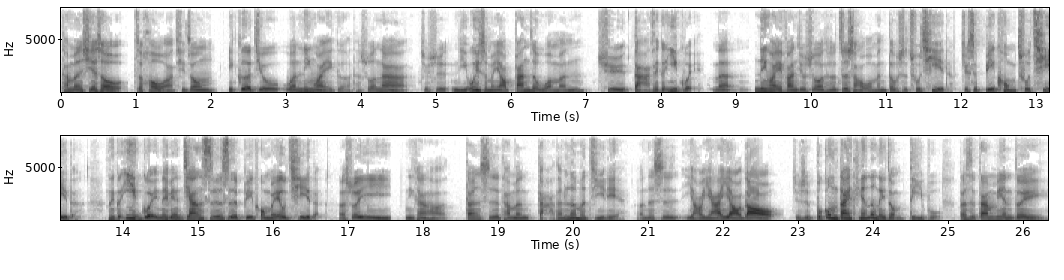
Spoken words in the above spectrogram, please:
他们携手之后啊，其中一个就问另外一个，他说：“那就是你为什么要帮着我们去打这个异鬼？”那另外一方就说：“他说至少我们都是出气的，就是鼻孔出气的。那个异鬼那边僵尸是鼻孔没有气的。呃，所以你看哈，当时他们打的那么激烈，呃，那是咬牙咬到就是不共戴天的那种地步。但是当面对……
